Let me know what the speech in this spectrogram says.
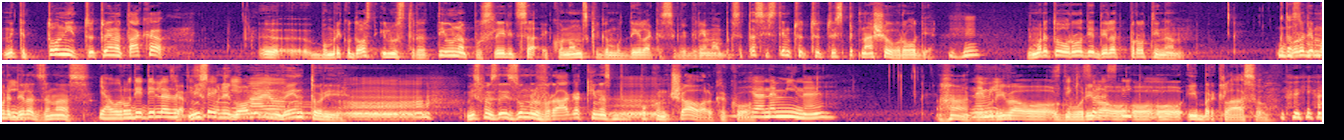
nekaj, to, ni, to, to je ena taka, eh, bom rekel, dosti ilustrativna posledica ekonomskega modela, ki se ga gremo. Ampak se ta sistem, to, to, to je spet naše orodje. Ne more to orodje delati proti nam. Kdo smo Orodje mora mi? delati za nas. Ja, urodje dela za Ja, mi tiste, smo ki njegovi imajo... inventorji. Mi smo zdaj izumili vraga, ki nas bo pokončal. ali kako. Ja, ne mi, ne. Aha, Ne mi, govoriva o, tisti, ki so govoriva o, o, o Iber-klasu. ja.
